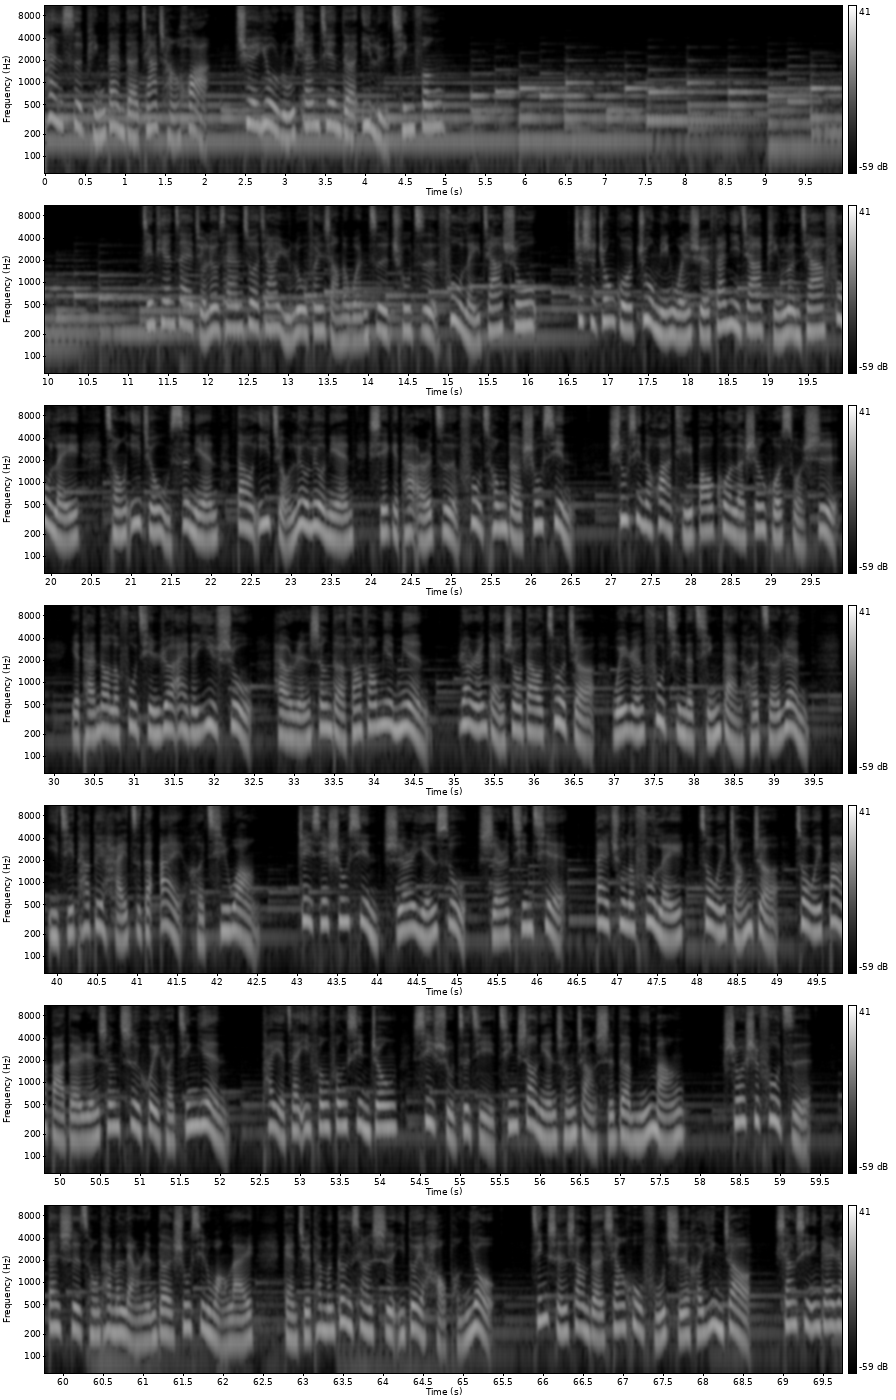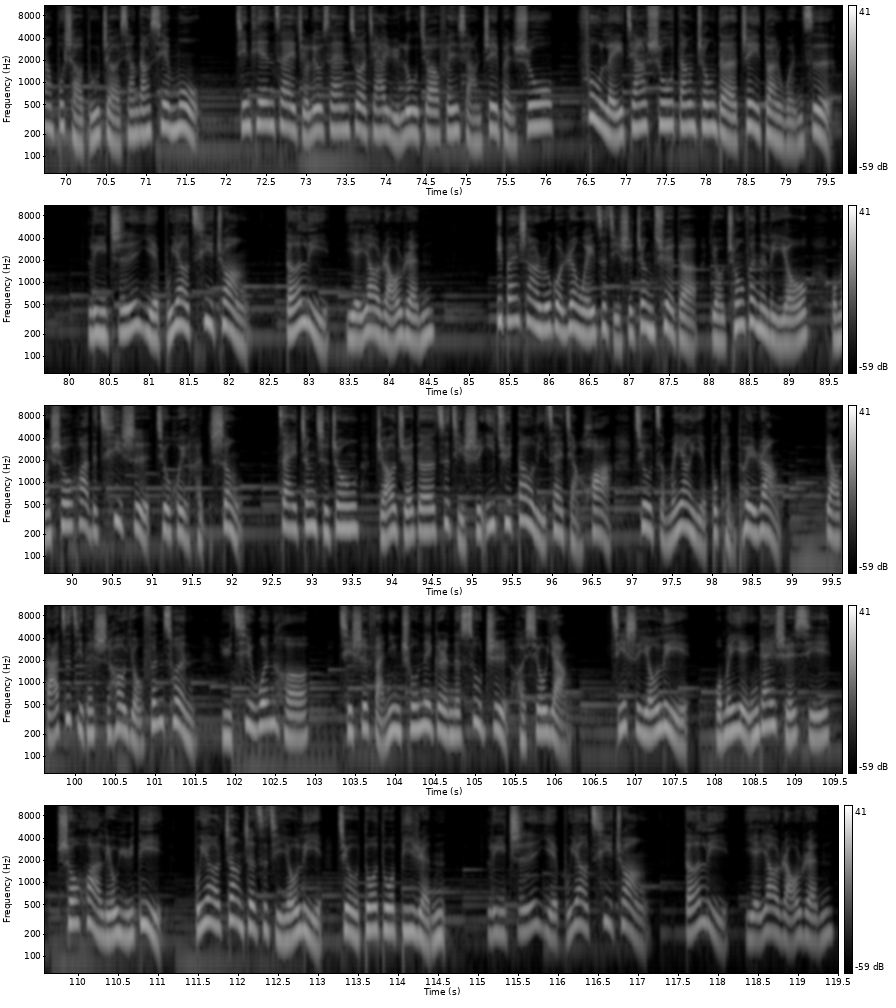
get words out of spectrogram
看似平淡的家常话，却又如山间的一缕清风。今天在九六三作家语录分享的文字出自傅雷家书，这是中国著名文学翻译家、评论家傅雷从一九五四年到一九六六年写给他儿子傅聪的书信。书信的话题包括了生活琐事，也谈到了父亲热爱的艺术，还有人生的方方面面。让人感受到作者为人父亲的情感和责任，以及他对孩子的爱和期望。这些书信时而严肃，时而亲切，带出了傅雷作为长者、作为爸爸的人生智慧和经验。他也在一封封信中细数自己青少年成长时的迷茫，说是父子。但是从他们两人的书信往来，感觉他们更像是一对好朋友，精神上的相互扶持和映照，相信应该让不少读者相当羡慕。今天在九六三作家语录就要分享这本书《傅雷家书》当中的这一段文字：理直也不要气壮，得理也要饶人。一般上，如果认为自己是正确的，有充分的理由，我们说话的气势就会很盛。在争执中，只要觉得自己是依据道理在讲话，就怎么样也不肯退让。表达自己的时候有分寸，语气温和，其实反映出那个人的素质和修养。即使有理，我们也应该学习说话留余地，不要仗着自己有理就咄咄逼人。理直也不要气壮，得理也要饶人。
